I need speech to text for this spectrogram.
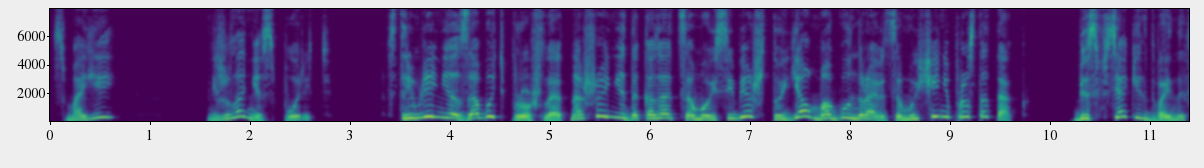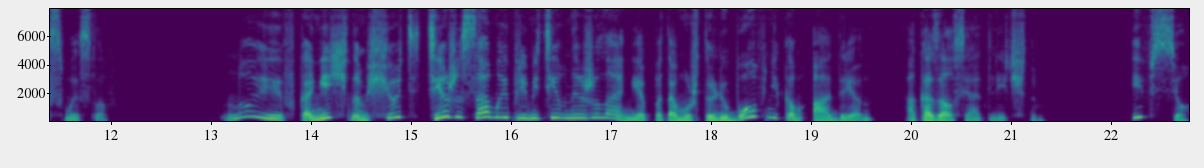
С моей — нежелание спорить, стремление забыть прошлые отношения, доказать самой себе, что я могу нравиться мужчине просто так, без всяких двойных смыслов. Ну и в конечном счете те же самые примитивные желания, потому что любовником Адриан оказался отличным. И все.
